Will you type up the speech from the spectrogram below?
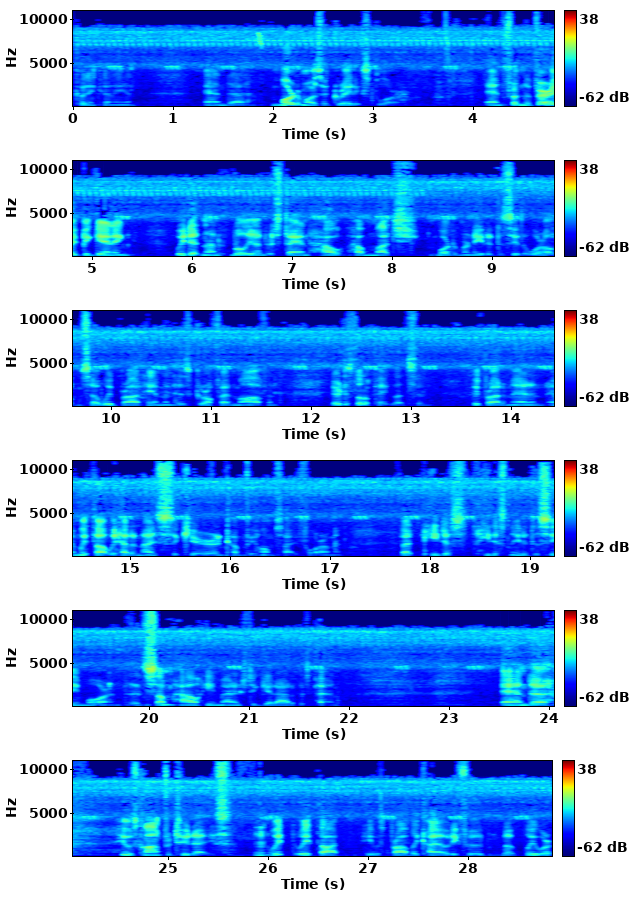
Kunekune, and, and uh, Mortimer was a great explorer. And from the very beginning, we didn't un- really understand how, how much Mortimer needed to see the world. And so we brought him and his girlfriend Mauve, and they were just little piglets. And we brought him in, and, and we thought we had a nice, secure, and comfy home site for him. And, but he just he just needed to see more, and, and somehow he managed to get out of his pen. And uh, he was gone for two days. We we thought he was probably coyote food, but we were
